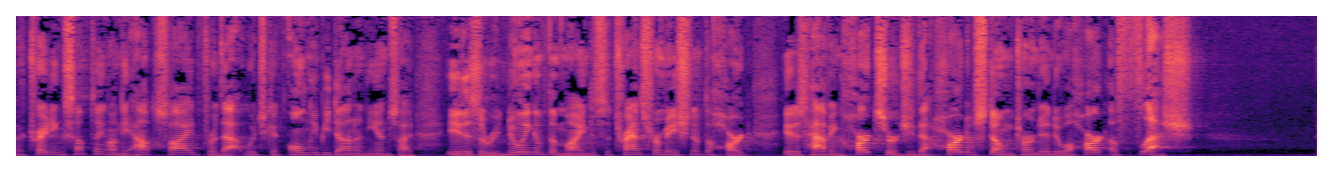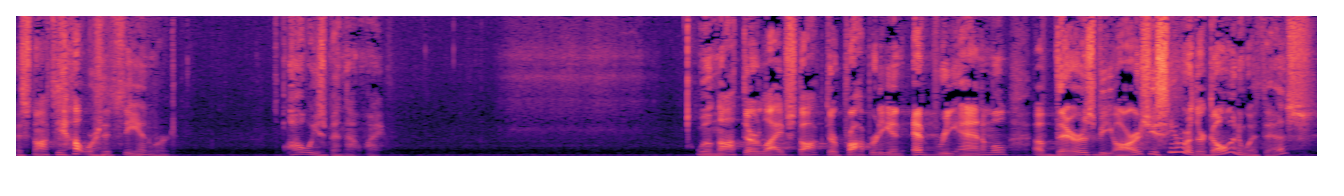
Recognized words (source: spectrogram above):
They're trading something on the outside for that which can only be done on the inside. It is the renewing of the mind, it's the transformation of the heart. It is having heart surgery, that heart of stone turned into a heart of flesh. It's not the outward, it's the inward. It's always been that way. Will not their livestock, their property, and every animal of theirs be ours? You see where they're going with this.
